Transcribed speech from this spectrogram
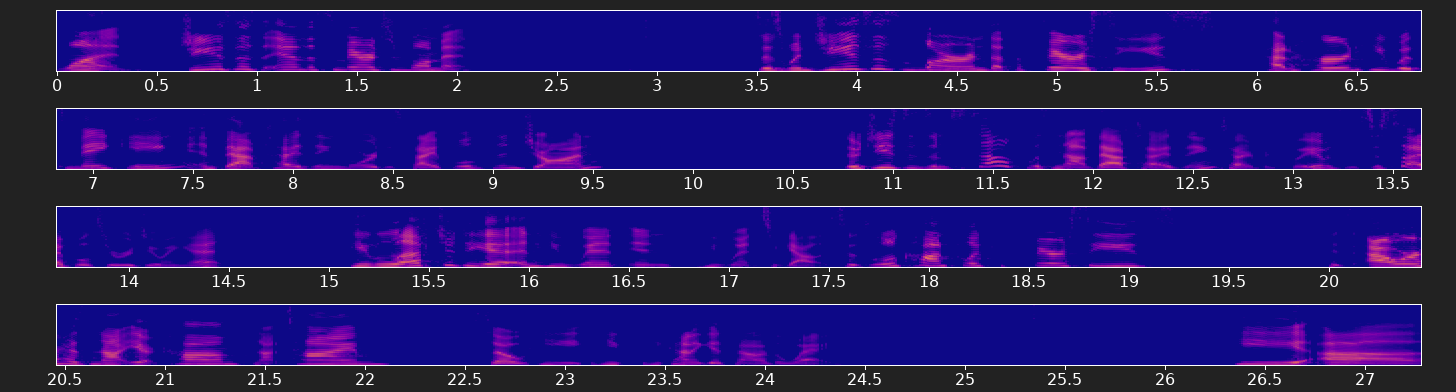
1. Jesus and the Samaritan woman. It says, When Jesus learned that the Pharisees had heard he was making and baptizing more disciples than John, though Jesus himself was not baptizing, technically, it was his disciples who were doing it, he left Judea and he went in, he went to Galilee. So there's a little conflict with the Pharisees. His hour has not yet come, it's not time. So he, he, he kind of gets out of the way. He, uh,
